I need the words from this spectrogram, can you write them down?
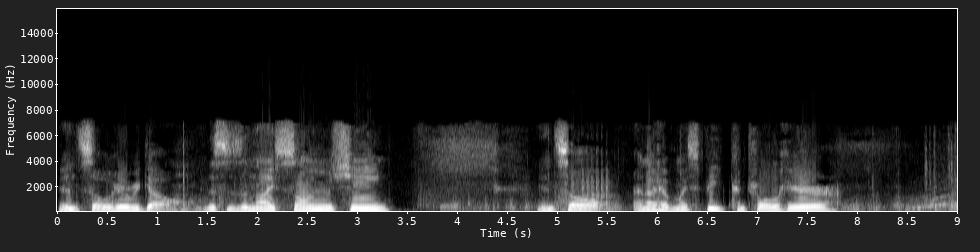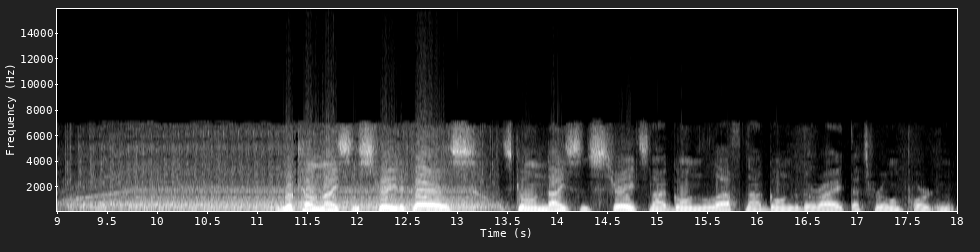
And so here we go. This is a nice sewing machine. And so, and I have my speed control here. Look how nice and straight it goes. It's going nice and straight. It's not going to the left, not going to the right. That's real important.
